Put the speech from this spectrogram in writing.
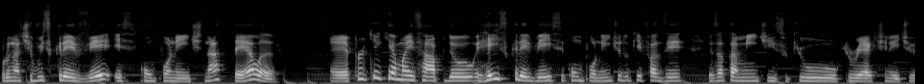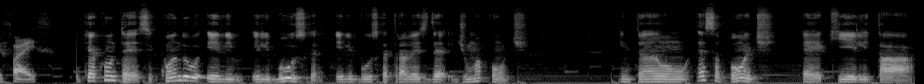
pro nativo escrever esse componente na tela, é, por que, que é mais rápido eu reescrever esse componente do que fazer exatamente isso que o, que o React Native faz? O que acontece? Quando ele, ele busca, ele busca através de, de uma ponte. Então, essa ponte é que ele tá.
